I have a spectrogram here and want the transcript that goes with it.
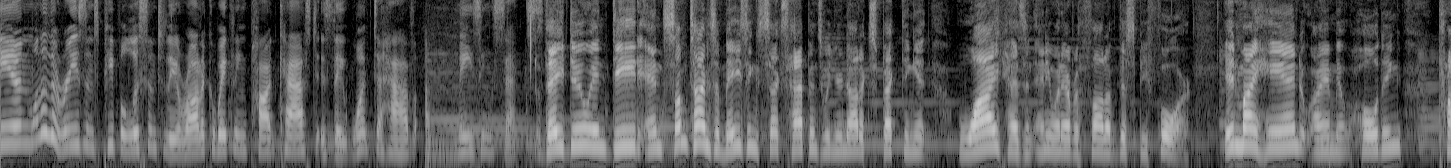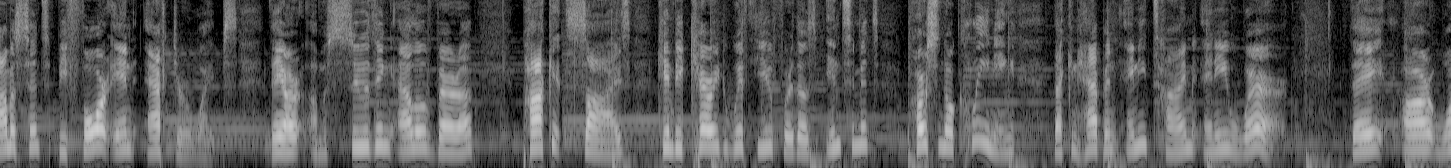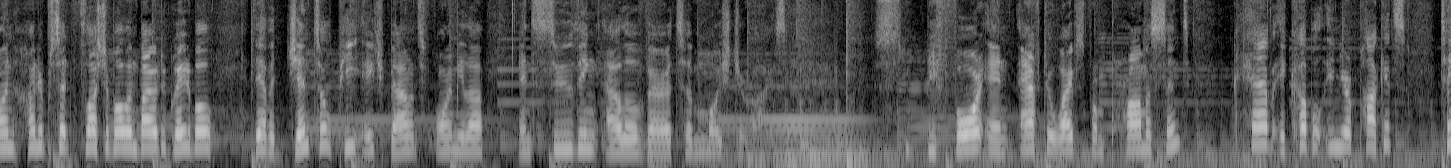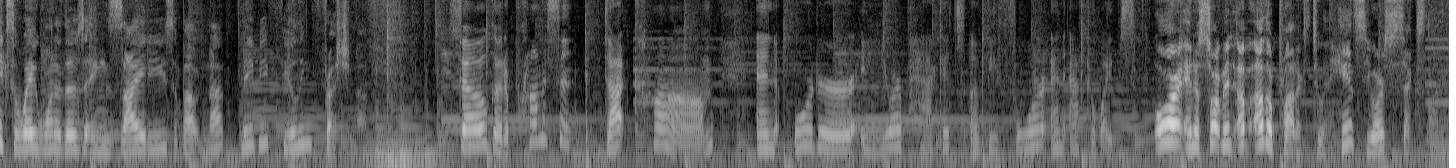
Dan, one of the reasons people listen to the Erotic Awakening podcast is they want to have amazing sex. They do indeed, and sometimes amazing sex happens when you're not expecting it. Why hasn't anyone ever thought of this before? In my hand, I am holding Promescent before and after wipes. They are a soothing aloe vera, pocket size, can be carried with you for those intimate, personal cleaning that can happen anytime, anywhere. They are 100% flushable and biodegradable. They have a gentle pH balance formula and soothing aloe vera to moisturize. Before and after wipes from Promescent. Have a couple in your pockets. Takes away one of those anxieties about not maybe feeling fresh enough. So go to promescent.com and order your packets of before and after wipes. Or an assortment of other products to enhance your sex life.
